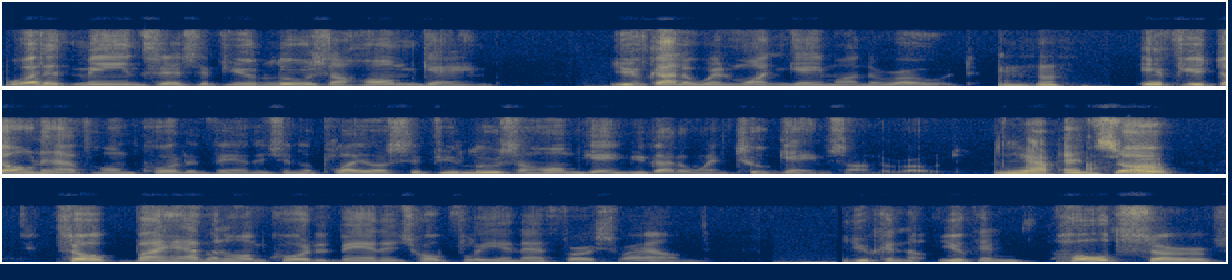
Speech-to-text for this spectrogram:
what it means is if you lose a home game, you've got to win one game on the road. Mm-hmm. If you don't have home court advantage in the playoffs, if you lose a home game, you got to win two games on the road. Yeah. And so, right. so by having home court advantage, hopefully in that first round, you can you can hold serve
